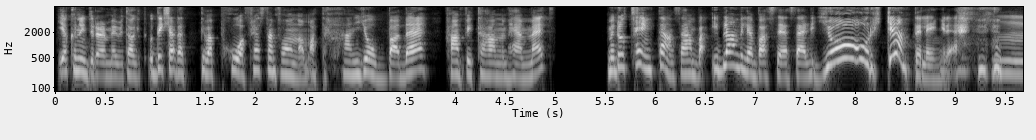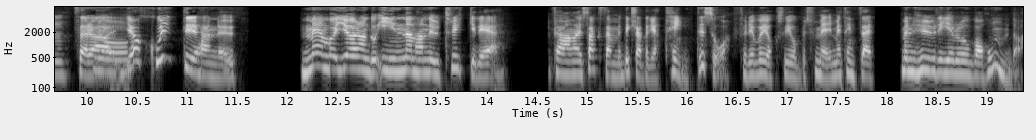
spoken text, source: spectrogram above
Jag kunde inte röra mig överhuvudtaget. Och det är klart att det var påfrestande för honom att han jobbade, han fick ta hand om hemmet. Men då tänkte han så han bara, ibland vill jag bara säga så här, jag orkar inte längre. Mm, så här, ja. Jag skiter i det här nu. Men vad gör han då innan han uttrycker det? För han har ju sagt så här, men det är klart att jag tänkte så, för det var ju också jobbigt för mig. Men jag tänkte så här, men hur är det att vara hon då?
